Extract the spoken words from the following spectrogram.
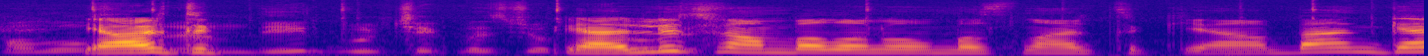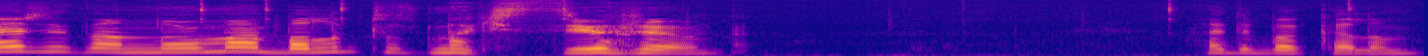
Balon Ya artık- değil. Bunu çekmesi çok Ya zor. lütfen balon olmasın artık ya. Ben gerçekten normal balık tutmak istiyorum. Hadi bakalım.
